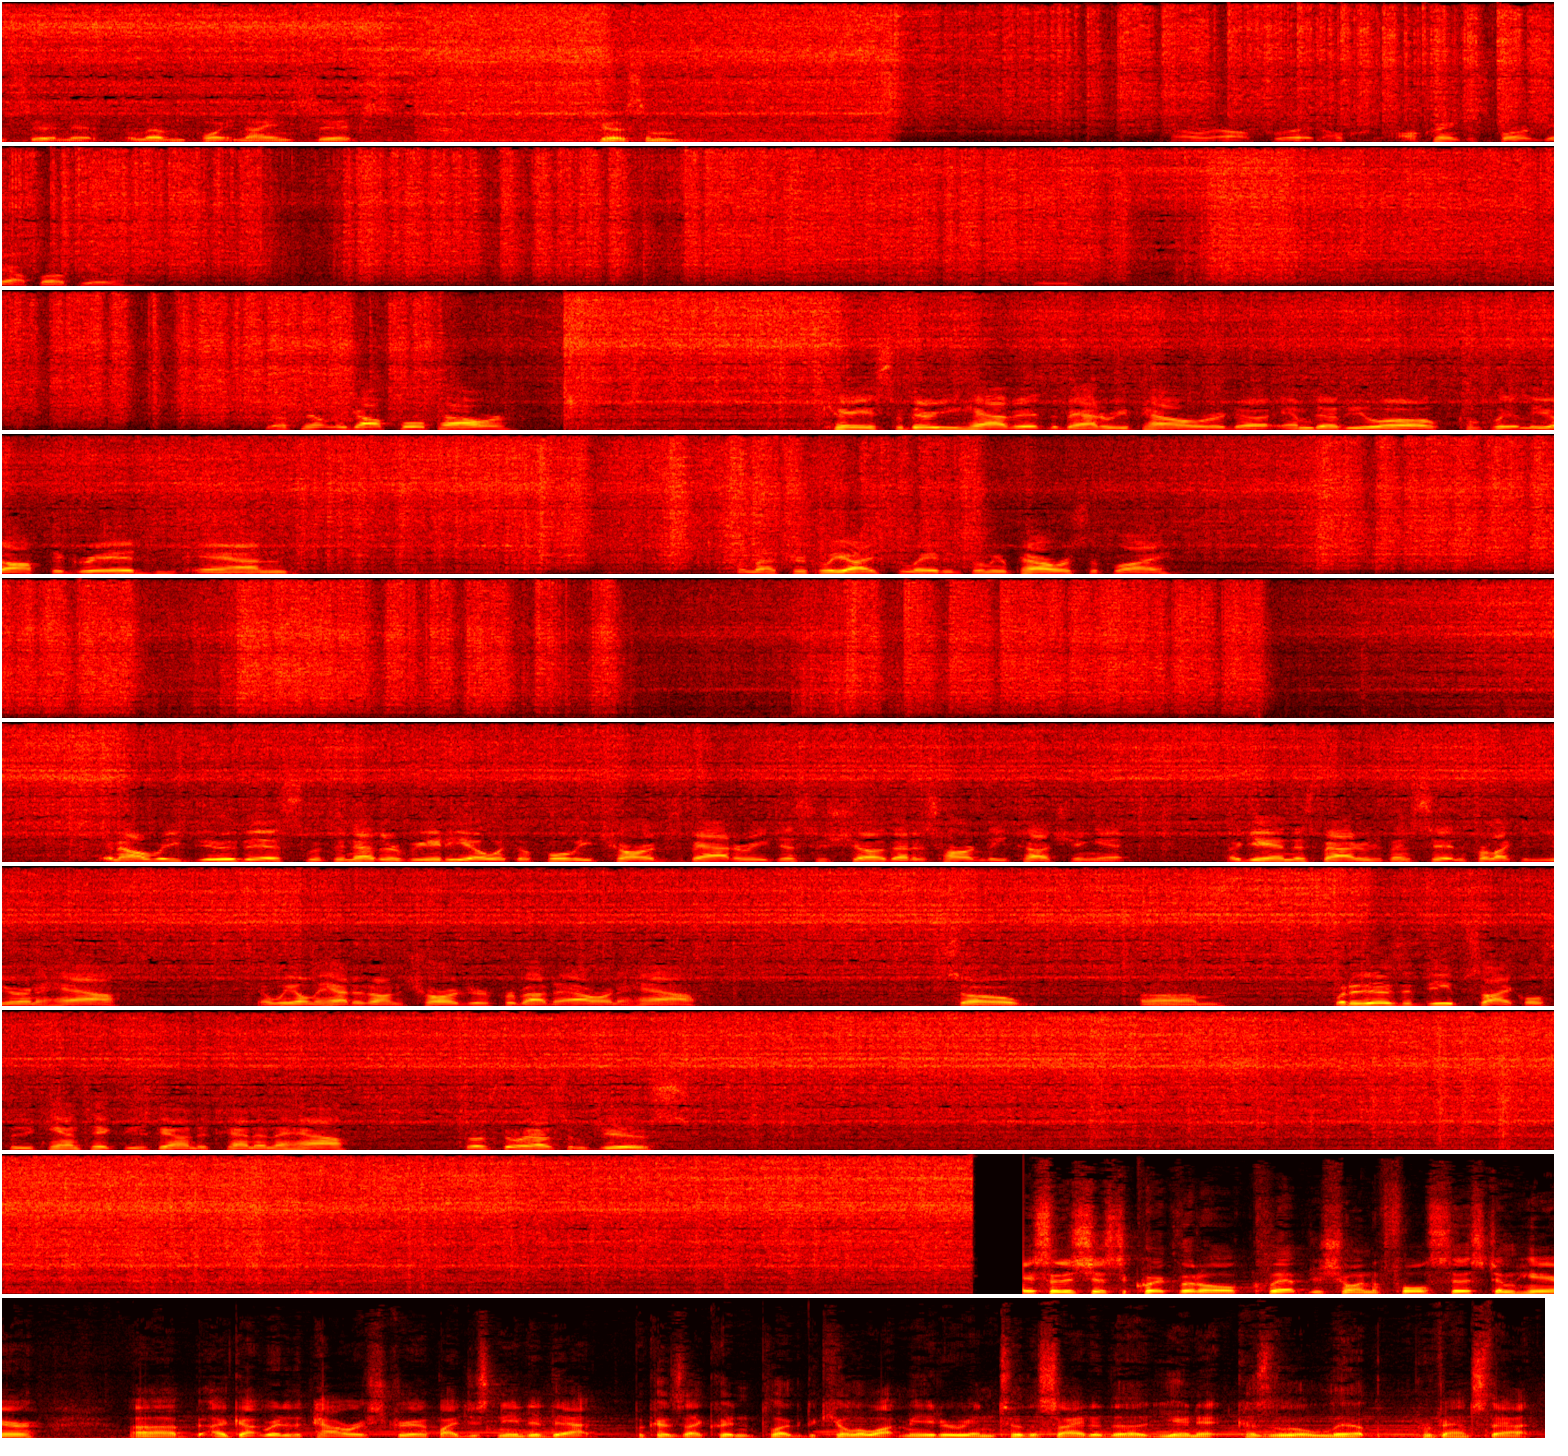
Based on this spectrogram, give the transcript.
sitting at 11.96. Got some foot. I'll, I'll crank the spark gap up here. Definitely got full power. Okay, so there you have it, the battery powered uh, MWO, completely off the grid and electrically isolated from your power supply. And I'll redo this with another video with a fully charged battery just to show that it's hardly touching it. Again, this battery's been sitting for like a year and a half and we only had it on a charger for about an hour and a half. So, um, but it is a deep cycle so you can take these down to 10 and a half. So it still has some juice. Okay, so this is just a quick little clip just showing the full system here. Uh, I got rid of the power strip. I just needed that because I couldn't plug the kilowatt meter into the side of the unit because the little lip prevents that.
